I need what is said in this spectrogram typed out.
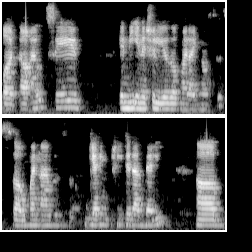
but uh, I would say in the initial years of my diagnosis, uh, when I was getting treated at Delhi, um,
